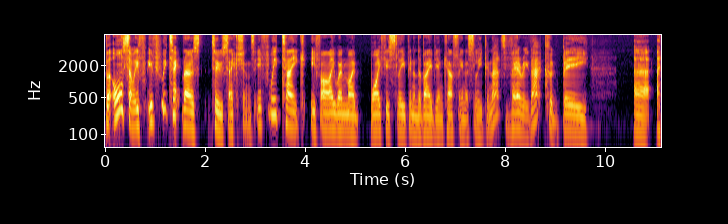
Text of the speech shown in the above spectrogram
But also, if, if we take those two sections, if we take if I, when my wife is sleeping and the baby and Kathleen are sleeping, that's very, that could be uh, a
